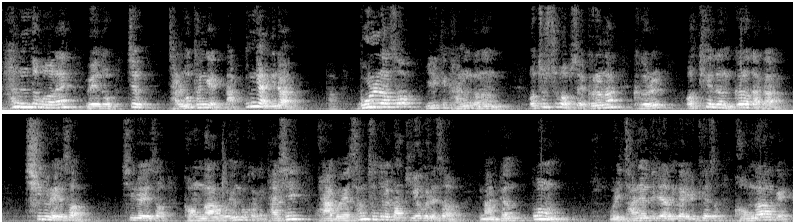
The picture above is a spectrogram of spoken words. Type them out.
한두 번의 외도, 즉, 잘못한 게 나쁜 게 아니라 몰라서 이렇게 가는 거는 어쩔 수가 없어요. 그러나 그거를 어떻게든 끌어다가 치료해서 치료해서 건강하고 행복하게 다시 과거의 상처들을 다 기억을 해서 남편 또는 우리 자녀들이라든가 이렇게 해서 건강하게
